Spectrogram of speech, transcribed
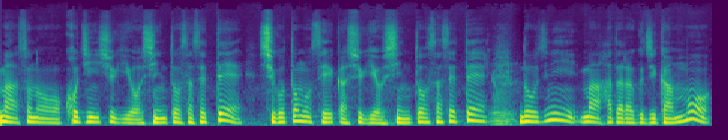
まあ、その個人主義を浸透させて仕事も成果主義を浸透させてうん。同時にまあ働く時間も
